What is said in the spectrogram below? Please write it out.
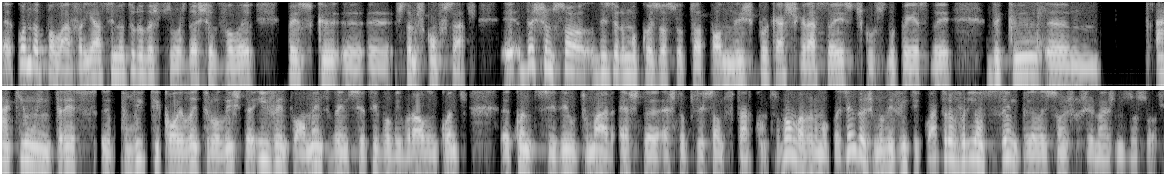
eh, quando a palavra e a assinatura das pessoas deixa de valer, penso que uh, estamos conversados. Deixa-me só dizer uma coisa ao Sr. Deputado Paulo Muniz, porque acho graça a esse discurso do PSD de que. Um, há aqui um interesse eh, político ou eleitoralista, eventualmente, da iniciativa liberal, enquanto eh, quando decidiu tomar esta, esta posição de votar contra. Vamos lá ver uma coisa. Em 2024 haveriam sempre eleições regionais nos Açores.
